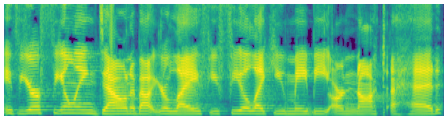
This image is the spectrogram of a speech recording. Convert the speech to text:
if you're feeling down about your life, you feel like you maybe are not ahead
